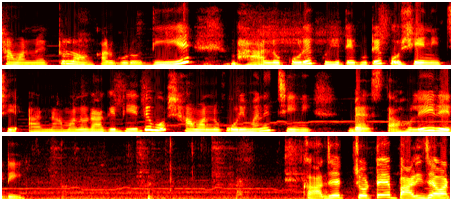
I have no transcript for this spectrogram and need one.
সামান্য একটু লঙ্কার গুঁড়ো দিয়ে ভালো করে ঘেটে ঘুটে কষিয়ে নিচ্ছি। আর নামানোর আগে দিয়ে দেবো সামান্য পরিমাণে চিনি। ব্যাস তাহলেই রেডি কাজের চোটে বাড়ি যাওয়ার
